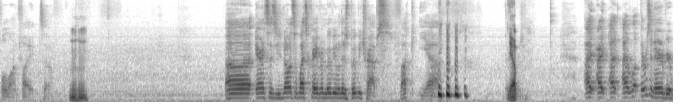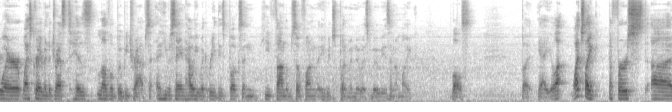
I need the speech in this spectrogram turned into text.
full on fight. So. Mm-hmm. Uh, Aaron says, "You know it's a Wes Craven movie when there's booby traps." Fuck yeah. yep. I, I, I, I lo- there was an interview where Wes Craven addressed his love of booby traps, and he was saying how he would read these books and he found them so fun that he would just put them into his movies, and I'm like, lols. But yeah, you watch like the first uh,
